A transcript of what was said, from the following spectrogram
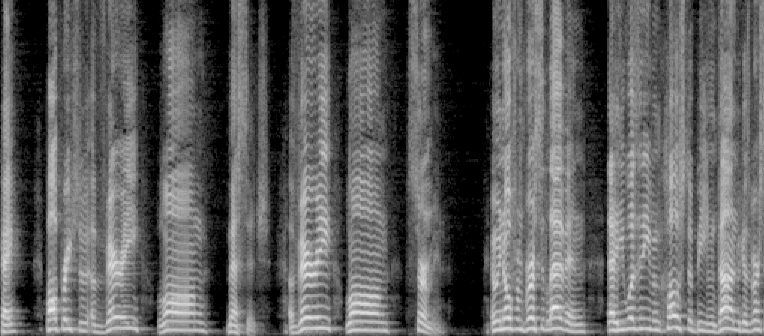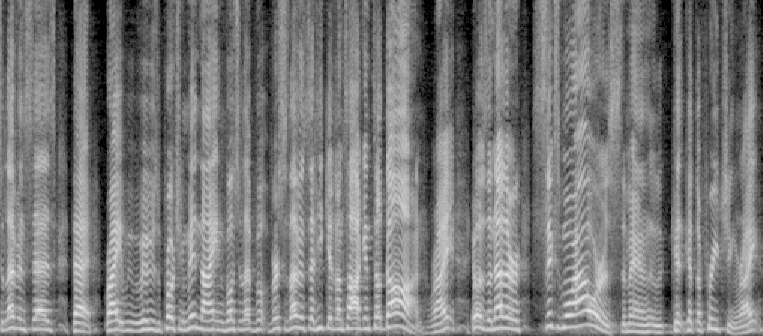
okay? Paul preached a very long message, a very long sermon. And we know from verse 11 that he wasn't even close to being done because verse 11 says that, right, we was approaching midnight, and verse 11, verse 11 said he kept on talking till dawn, right? It was another six more hours the man get, the preaching, right?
